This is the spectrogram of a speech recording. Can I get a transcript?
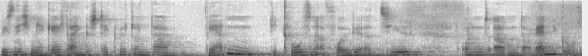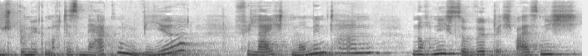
wesentlich mehr Geld eingesteckt wird und da werden die großen Erfolge erzielt und ähm, da werden die großen Sprünge gemacht. Das merken wir vielleicht momentan noch nicht so wirklich, weil es nicht,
